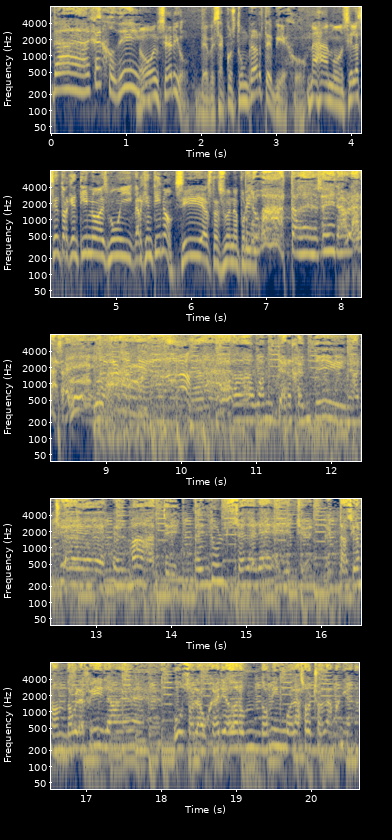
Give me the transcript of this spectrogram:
Da, joder. No, en serio, debes acostumbrarte, viejo. Vamos, el acento argentino es muy argentino. Sí, hasta suena por... Pero basta de decir hablar así. Aguante Argentina, che, el mate, el dulce de leche, estaciono en doble fila, eh. Uso el agujereador un domingo a las 8 de la mañana,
